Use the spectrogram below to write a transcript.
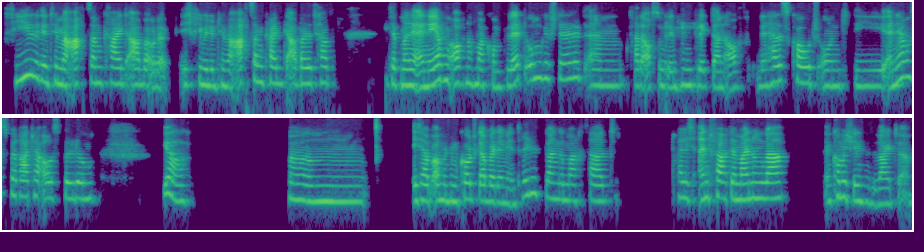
viel mit dem Thema Achtsamkeit arbeitest, oder ich viel mit dem Thema Achtsamkeit gearbeitet habe. Ich habe meine Ernährung auch nochmal komplett umgestellt, ähm, gerade auch so mit dem Hinblick dann auf den Health Coach und die Ernährungsberaterausbildung. Ja, ähm, ich habe auch mit einem Coach gearbeitet, der mir einen Trainingsplan gemacht hat, weil ich einfach der Meinung war, dann komme ich wenigstens weiter.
